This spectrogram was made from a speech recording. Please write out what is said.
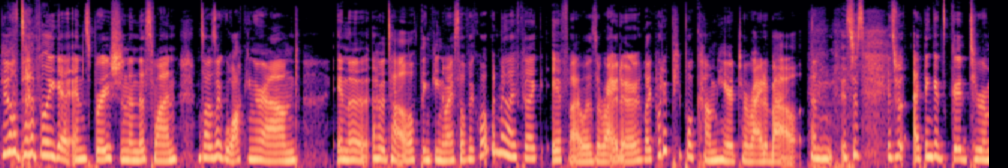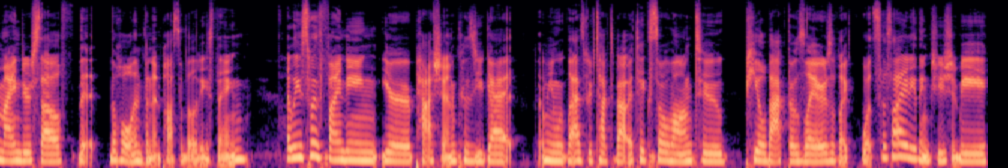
you'll definitely get inspiration in this one. And so I was like walking around in the hotel thinking to myself like what would my life be like if I was a writer? Like what do people come here to write about? And it's just it's I think it's good to remind yourself that the whole infinite possibilities thing at least with finding your passion because you get i mean as we've talked about it takes so long to peel back those layers of like what society thinks you should be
